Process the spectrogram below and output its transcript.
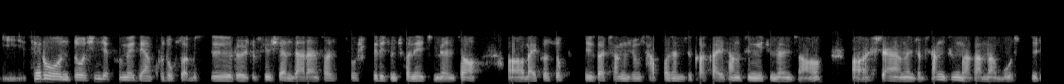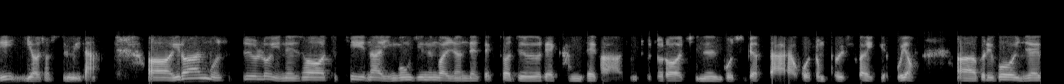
이 새로운 또 신제품에 대한 구독 서비스를 좀 출시한다라는 서- 소식들이 좀 전해지면서 어, 마이크로소프트가 장중 4% 가까이 상승해 주면서 어, 시장은 좀 상승 마감한 모습들이 이어졌습니다. 어, 이러한 모습들로 인해서 특히나 인공지능 관련된 섹터들의 강세가 좀 두드러지는 모습이었다라고 좀 볼 수가 있겠고요. 어, 그리고 이제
